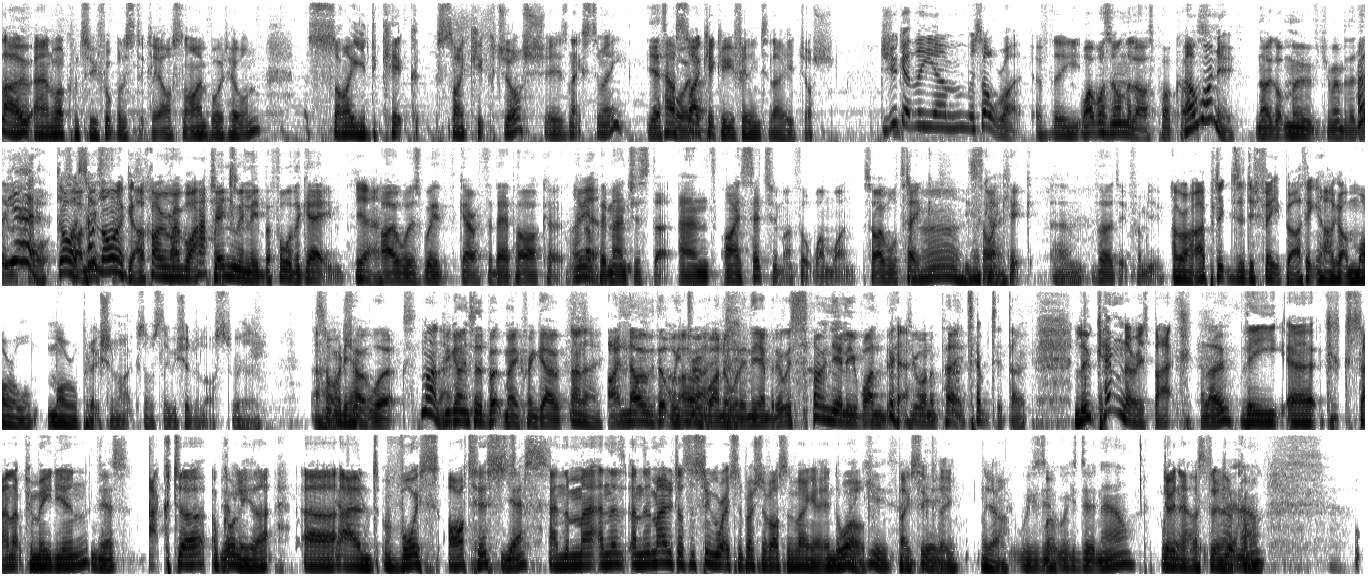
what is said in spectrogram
Hello and welcome to Footballistically Arsenal. I'm Boyd Hilton. Sidekick, sidekick Josh is next to me. Yes, How sidekick are you feeling today, Josh? Did you get the um, result right of the? Well, I wasn't on the last podcast. Oh, weren't you? No, I got moved. Do you remember the Oh, day yeah. before? God, I so long it. ago. I can't remember what happened. Genuinely, before the game, Yeah. I was with Gareth the Bear Parker Oh, yeah. up in Manchester, and I said to him, I thought 1 1. So I will take Ah, the okay. sidekick um, verdict from you. All right, I predicted a defeat, but I think I got a moral moral prediction right because obviously we should have lost. Really, That's Um, not really sure. how it works. No, no. You go into the bookmaker and go, I know. I know that we All drew right. 1 all in the end, but it was so nearly 1 Do you want to pay? Tempted though. Luke Kempner is back. Hello. The uh, stand-up comedian. Yes. actor. I'm calling you that, uh, and voice artist. Yes. and the man and the and the man who does the single greatest impression of Arsene Wenger in the world. Thank you, thank basically, yeah. We can, do, Well, we can do it now. do it now. Let's do it now. Come on.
